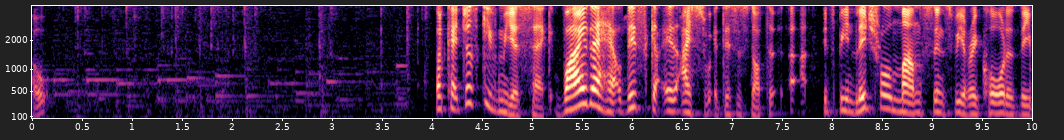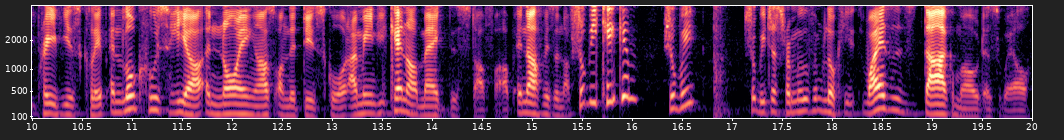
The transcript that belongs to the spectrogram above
Oh. Okay, just give me a sec. Why the hell this guy? I swear this is not. The, uh, it's been literal months since we recorded the previous clip, and look who's here annoying us on the Discord. I mean, you cannot make this stuff up. Enough is enough. Should we kick him? Should we? Should we just remove him? Look, he, why is this dark mode as well?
